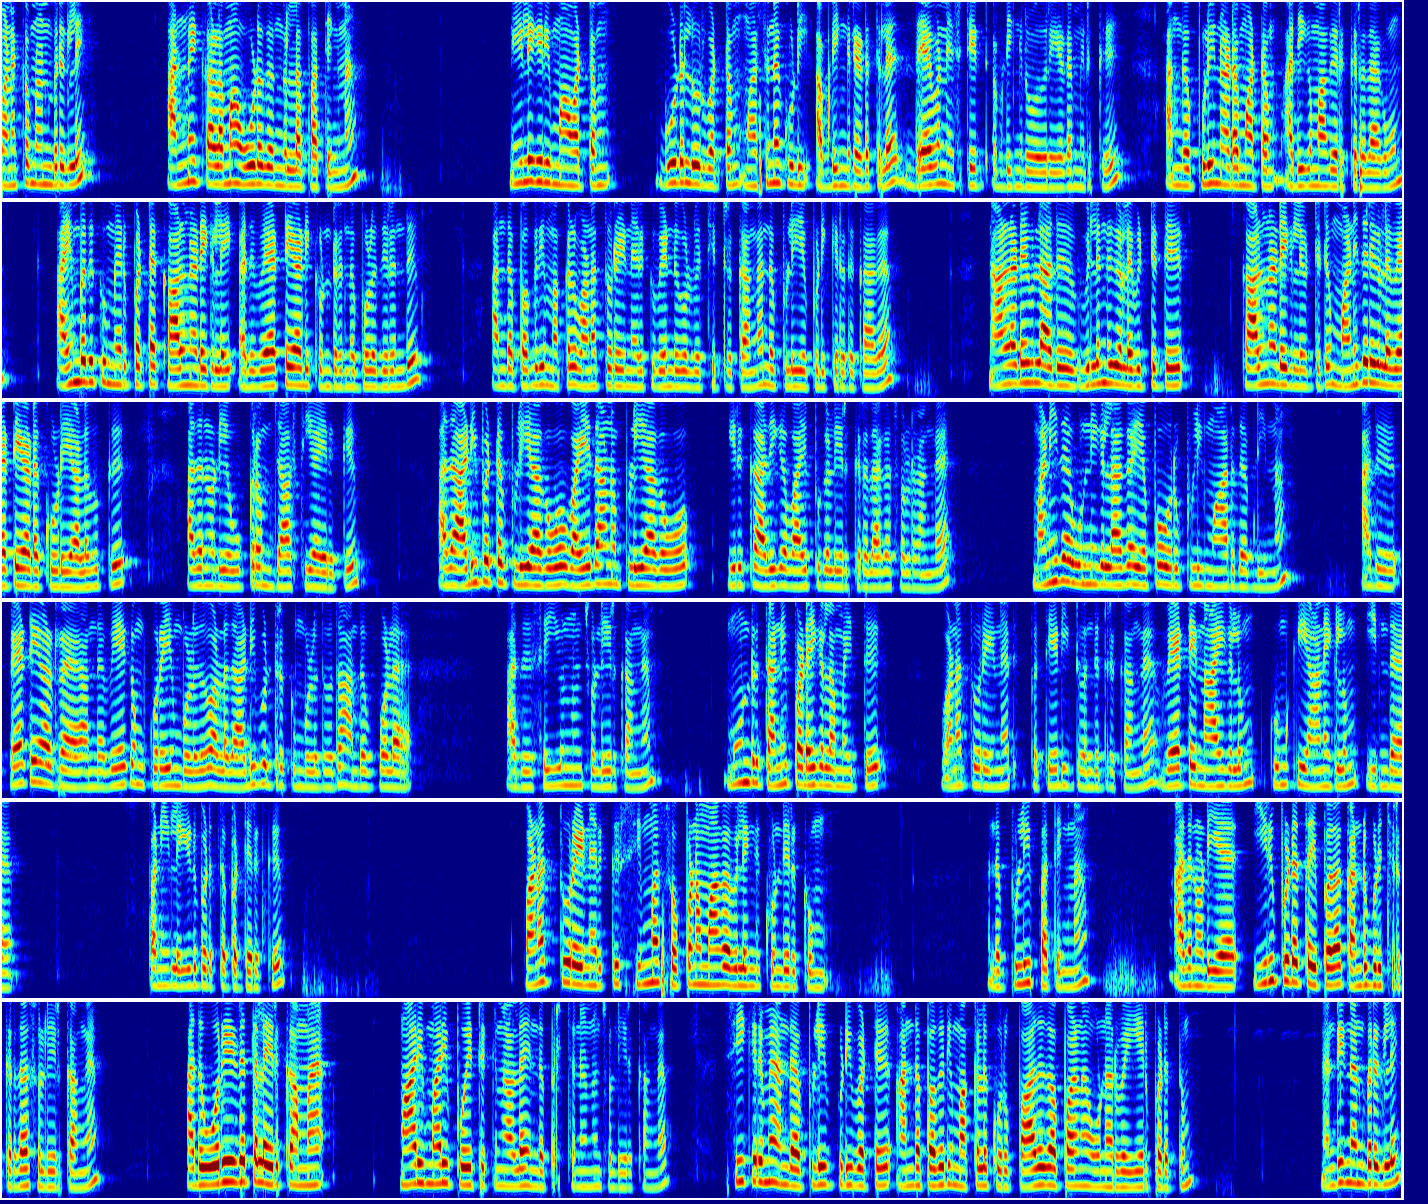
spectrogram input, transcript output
வணக்கம் நண்பர்களே. அண்மை காலமாக ஊடகங்களில் பார்த்திங்கன்னா நீலகிரி மாவட்டம் கூடலூர் வட்டம் மசனகுடி அப்படிங்கிற இடத்துல தேவன் எஸ்டேட் அப்படிங்கிற ஒரு இடம் இருக்குது அங்கே புலி நடமாட்டம் அதிகமாக இருக்கிறதாகவும் ஐம்பதுக்கும் மேற்பட்ட கால்நடைகளை அது வேட்டையாடி கொண்டிருந்த பொழுதிருந்து அந்த பகுதி மக்கள் வனத்துறையினருக்கு வேண்டுகோள் வச்சிட்ருக்காங்க அந்த புலியை பிடிக்கிறதுக்காக. நாளடைவில் அது விலங்குகளை விட்டுட்டு கால்நடைகளை விட்டுட்டு மனிதர்களை வேட்டையாடக்கூடிய அளவுக்கு அதனுடைய உக்கரம் ஜாஸ்தியாக இருக்குது அது அடிபட்ட புலியாகவோ வயதான புலியாகவோ இருக்க அதிக வாய்ப்புகள் இருக்கிறதாக சொல்கிறாங்க மனித உண்ணிகளாக எப்போ ஒரு புலி மாறுது அப்படின்னா அது வேட்டையாடுற அந்த வேகம் குறையும் பொழுதோ அல்லது அடிபட்டிருக்கும் பொழுதோ தான் அந்த போல் அது செய்யணும்னு சொல்லியிருக்காங்க. மூன்று தனிப்படைகள் அமைத்து வனத்துறையினர் இப்போ தேடிட்டு வந்துட்டுருக்காங்க வேட்டை நாய்களும் கும்கி யானைகளும் இந்த பணியில் ஈடுபடுத்தப்பட்டிருக்கு. வனத்துறையினருக்கு சிம்ம சொப்பனமாக விளங்கி கொண்டிருக்கும். அந்த புலி பார்த்திங்கன்னா அதனுடைய இருப்பிடத்தை இப்போ தான் கண்டுபிடிச்சிருக்கிறதா சொல்லியிருக்காங்க. அது ஒரு இடத்துல இருக்காமல் மாறி மாறி போயிட்டுருக்கனால தான் இந்த பிரச்சனைன்னு சொல்லியிருக்காங்க. சீக்கிரமே அந்த புலி பிடிபட்டு அந்த பகுதி மக்களுக்கு ஒரு பாதுகாப்பான உணர்வை ஏற்படுத்தும். நன்றி நண்பர்களே.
